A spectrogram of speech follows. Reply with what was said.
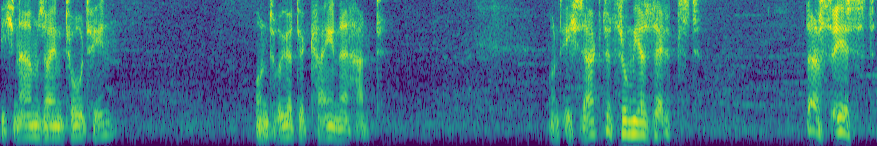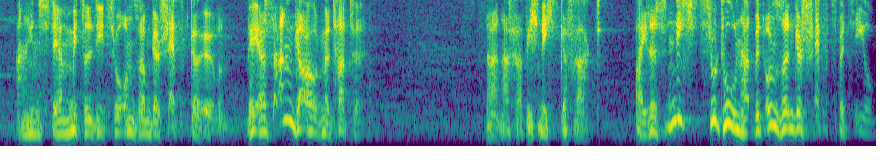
Ich nahm seinen Tod hin und rührte keine Hand. Und ich sagte zu mir selbst, das ist eins der Mittel, die zu unserem Geschäft gehören. Wer es angeordnet hatte. Danach habe ich nicht gefragt, weil es nichts zu tun hat mit unseren Geschäftsbeziehungen.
